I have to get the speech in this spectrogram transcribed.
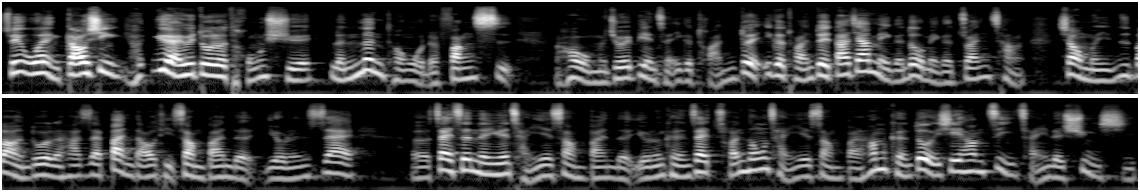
所以我很高兴越来越多的同学能认同我的方式，然后我们就会变成一个团队，一个团队，大家每个人都有每个专长，像我们日报很多人他是在半导体上班的，有人是在。呃，再生能源产业上班的，有人可能在传统产业上班，他们可能都有一些他们自己产业的讯息，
